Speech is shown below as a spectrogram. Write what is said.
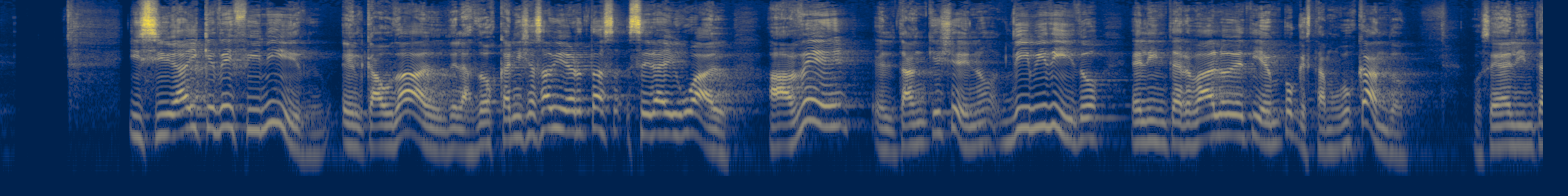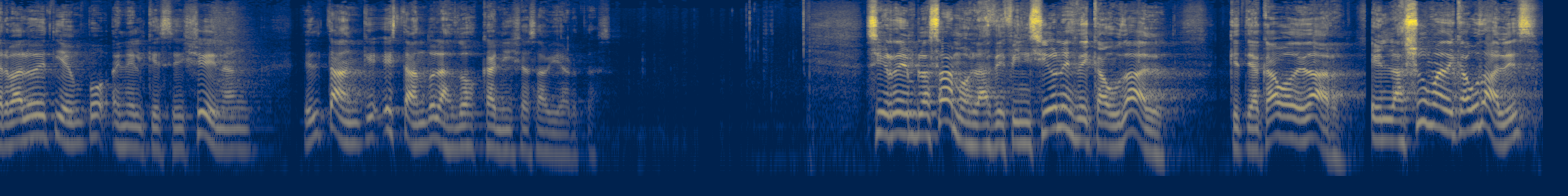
Y si hay que definir el caudal de las dos canillas abiertas, será igual a B, el tanque lleno, dividido el intervalo de tiempo que estamos buscando o sea, el intervalo de tiempo en el que se llenan el tanque estando las dos canillas abiertas. Si reemplazamos las definiciones de caudal que te acabo de dar en la suma de caudales,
